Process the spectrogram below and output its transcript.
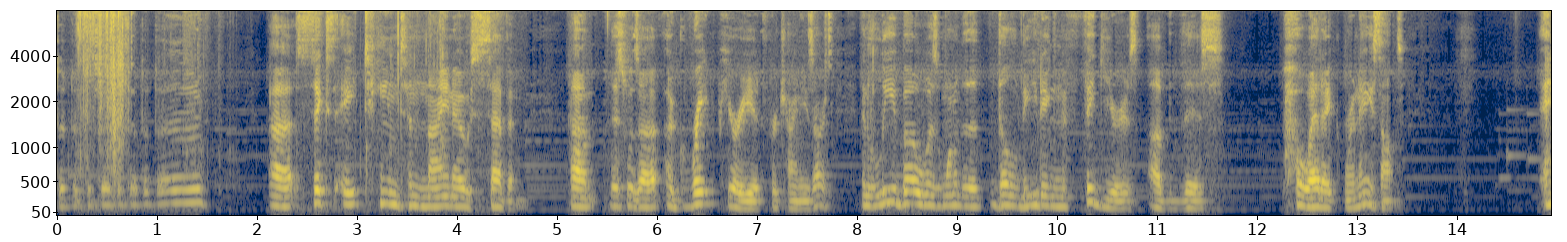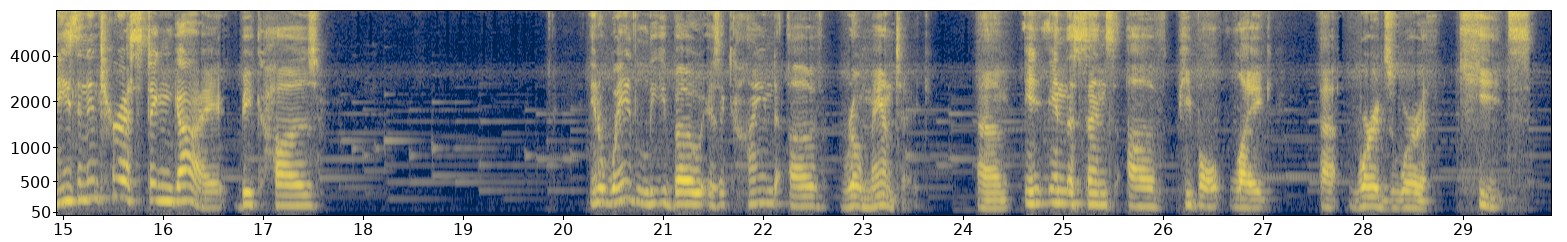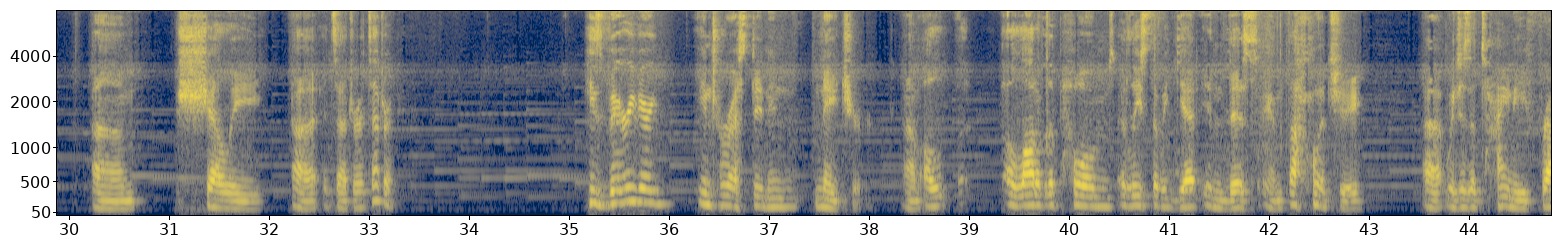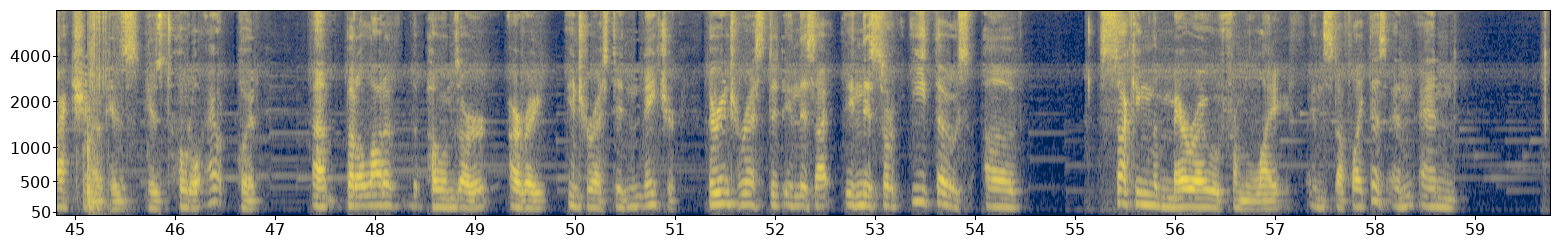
uh, 618 to 907. Um, this was a, a great period for Chinese arts, and Li Bo was one of the, the leading figures of this poetic renaissance. And he's an interesting guy because in a way, Li Bo is a kind of romantic um, in, in the sense of people like uh, Wordsworth, Keats, um, Shelley, etc., uh, etc. Et He's very, very interested in nature. Um, a, a, lot of the poems, at least that we get in this anthology, uh, which is a tiny fraction of his, his total output, um, but a lot of the poems are are very interested in nature. They're interested in this in this sort of ethos of sucking the marrow from life and stuff like this. And and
